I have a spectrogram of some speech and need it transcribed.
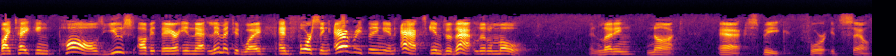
by taking Paul's use of it there in that limited way and forcing everything in Acts into that little mold and letting not Acts speak for itself.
